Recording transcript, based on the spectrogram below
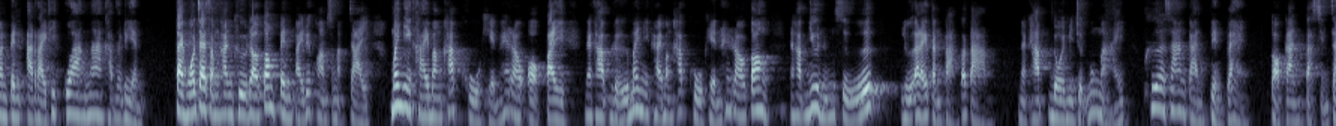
มันเป็นอะไรที่กว้างมากครับนักเรียน แต่หัวใจสำคัญคือเราต้องเป็นไปด้วยความสมัครใจ ไม่มีใครบังคับขู่เข็นให้เราออกไปนะครับ หรือไม่มีใครบังคับขู่เข็นให้เราต้องนะครับ ยื่นหนังสือหรืออะไรต่างๆก็ตามนะครับ โดยมีจุดมุ่งหมายเพื่อสร้างการเปลี่ยนแปลงต่อการตัดสินใจ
